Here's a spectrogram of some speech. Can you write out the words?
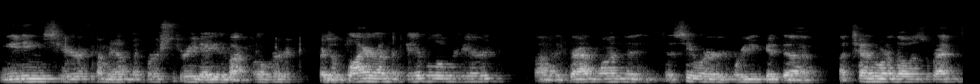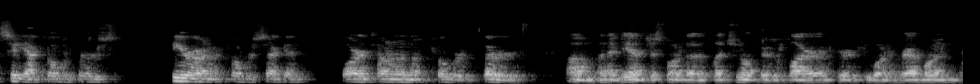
meetings here coming up the first three days of October. There's a flyer on the table over here, uh, to grab one to, to see where, where you could, uh, attend one of those. Rapid City, October first, here on October second, Watertown on October third. Um, and again, just wanted to let you know if there's a flyer up here, if you want to grab one,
